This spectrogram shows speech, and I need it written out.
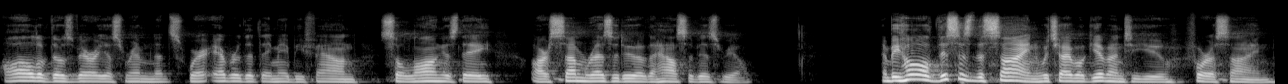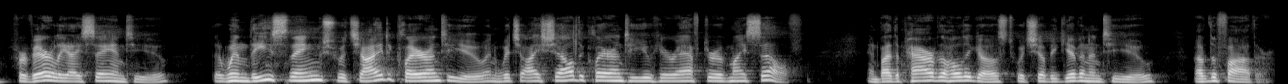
all of those various remnants wherever that they may be found, so long as they are some residue of the house of Israel. And behold, this is the sign which I will give unto you for a sign. For verily I say unto you, that when these things which I declare unto you, and which I shall declare unto you hereafter of myself, and by the power of the Holy Ghost, which shall be given unto you of the Father,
